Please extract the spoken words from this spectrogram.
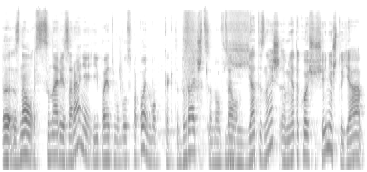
э, знал сценарий заранее, и поэтому был спокоен, мог как-то дурачиться, но в целом... Я, ты знаешь, у меня такое ощущение, что я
